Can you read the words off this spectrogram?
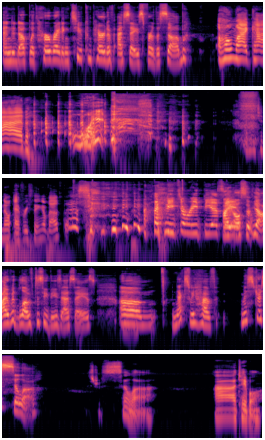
ended up with her writing two comparative essays for the sub. Oh my god. What? I need to know everything about this. I need to read the essay. I also, yeah, I would love to see these essays. Yeah. Um, next we have Mistress Scylla. Drusilla. Uh, table.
